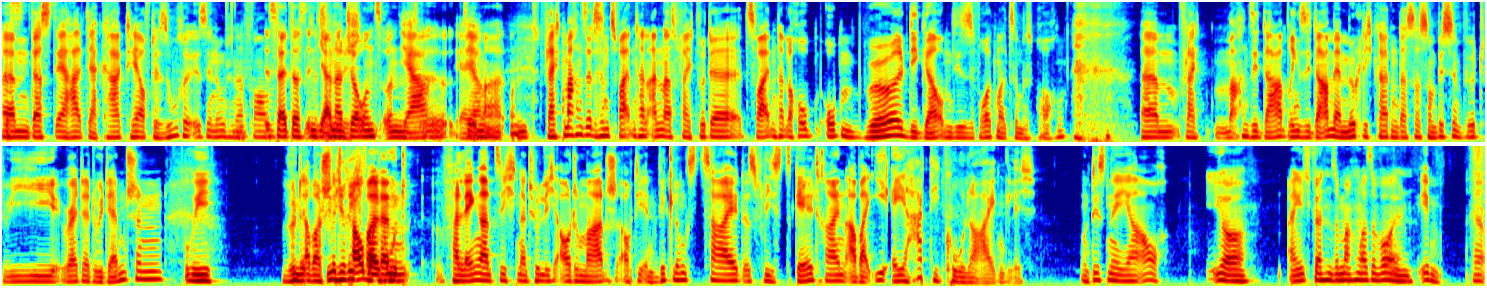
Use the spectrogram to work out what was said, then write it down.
Ähm, dass der halt der Charakter auf der Suche ist in irgendeiner Form. ist halt das Indiana. Jones und Ja, äh, ja, ja. Thema und Vielleicht machen sie das im zweiten Teil anders. Vielleicht wird der zweite Teil auch op- open-worldiger, um dieses Wort mal zu missbrauchen. ähm, vielleicht machen sie da, bringen sie da mehr Möglichkeiten, dass das so ein bisschen wird wie Red Dead Redemption. ui. Wird Mit- aber schwierig, weil dann verlängert sich natürlich automatisch auch die Entwicklungszeit, es fließt Geld rein, aber EA hat die Kohle eigentlich. Und Disney ja auch. Ja, eigentlich könnten sie machen, was sie wollen. Eben. Ja.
